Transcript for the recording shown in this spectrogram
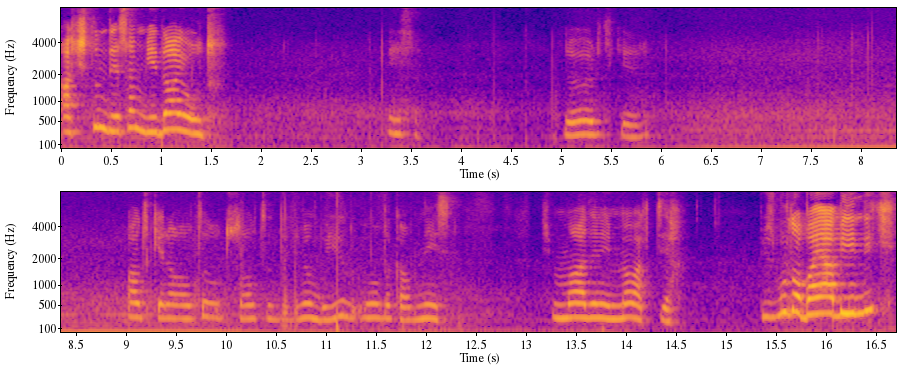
açtım desem 7 ay oldu. Neyse. 4 kere. 6 kere 6 36 dedim. Ben bu yıl yolda kaldım. Neyse. Şimdi madene inme vakti. Biz burada bayağı bir indik.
